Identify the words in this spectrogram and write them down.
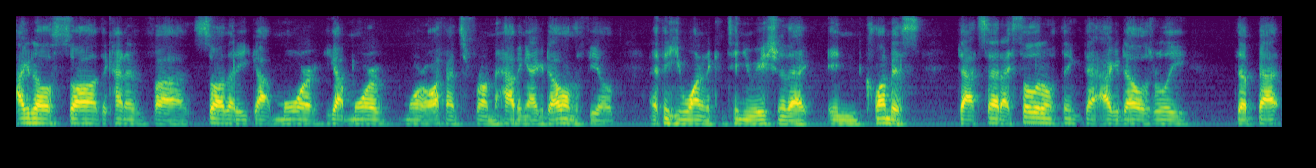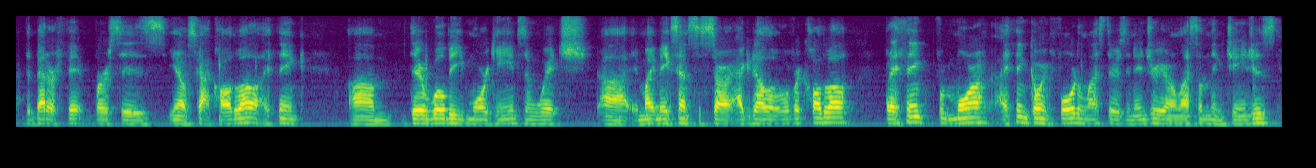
Agudelo saw the kind of uh, saw that he got more he got more more offense from having Agudelo on the field. I think he wanted a continuation of that in Columbus. That said, I still don't think that Agudelo is really the bat, the better fit versus you know Scott Caldwell. I think um, there will be more games in which uh, it might make sense to start Agudelo over Caldwell. But I think for more, I think going forward, unless there's an injury or unless something changes,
